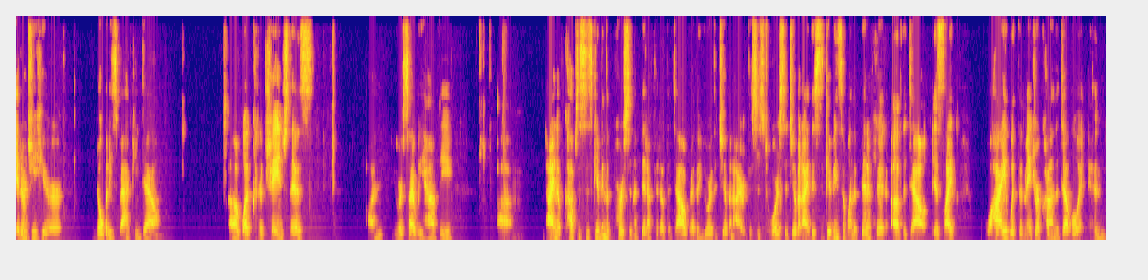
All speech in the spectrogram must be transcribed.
energy here nobody's backing down. Uh, what could have changed this? On your side, we have the um, Nine of Cups. This is giving the person the benefit of the doubt, whether you're the Gemini or this is towards the Gemini. This is giving someone the benefit of the doubt. It's like, why with the Major Arcana, the Devil, and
